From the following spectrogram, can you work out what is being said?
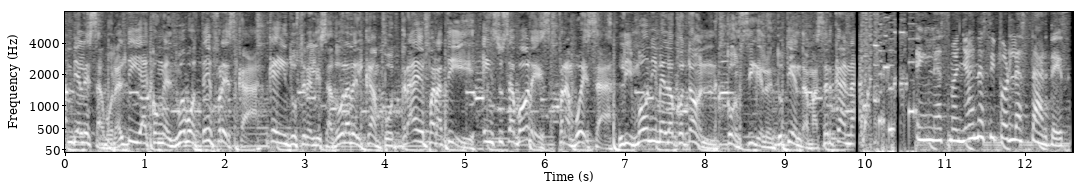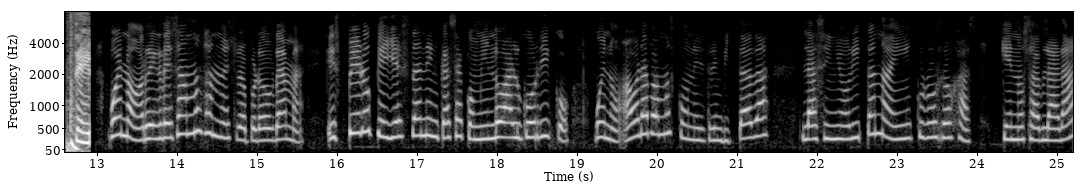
Cámbiale sabor al día con el nuevo té fresca que Industrializadora del Campo trae para ti en sus sabores frambuesa, limón y melocotón. Consíguelo en tu tienda más cercana. En las mañanas y por las tardes. Te... Bueno, regresamos a nuestro programa. Espero que ya están en casa comiendo algo rico. Bueno, ahora vamos con nuestra invitada, la señorita Naí Cruz Rojas, que nos hablará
